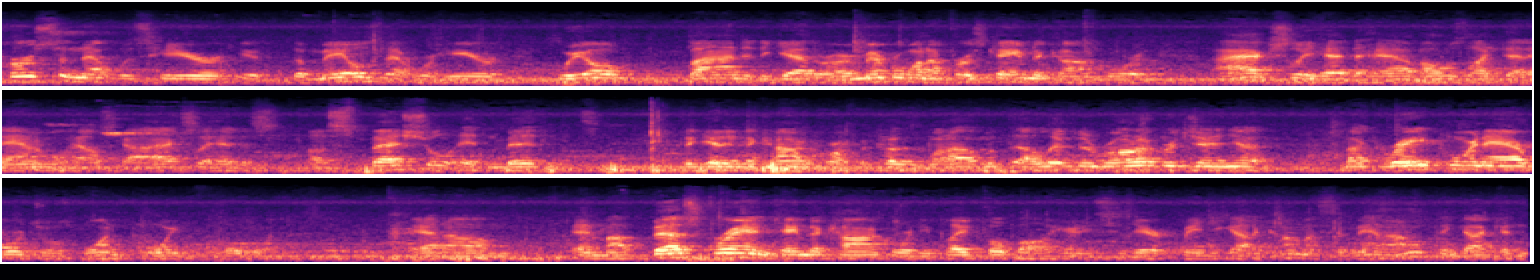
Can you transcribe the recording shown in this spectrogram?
person that was here, the males that were here, we all bonded together. I remember when I first came to Concord, I actually had to have, I was like that Animal House guy, I actually had a special admittance to get into Concord because when I, I lived in Roanoke, Virginia, my grade point average was 1.4. And, um, and my best friend came to Concord, he played football here, and he says, Eric, man, you gotta come. I said, man, I don't think I can,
